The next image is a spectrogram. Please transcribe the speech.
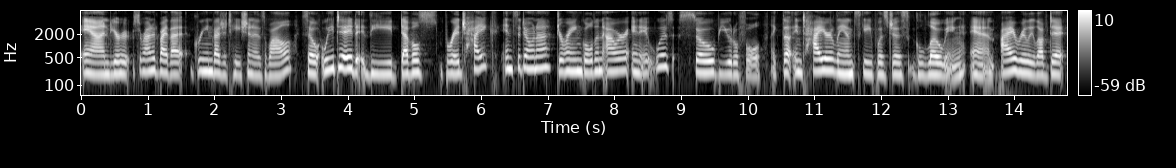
and you're surrounded by that green vegetation as well. So we did the Devil's Bridge hike in Sedona during golden hour, and it was so beautiful. Like the entire landscape was just glowing, and I really loved it.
